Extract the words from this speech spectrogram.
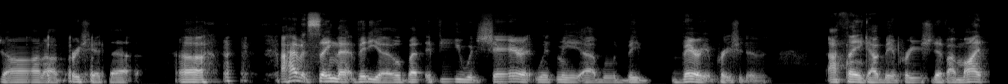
John. I appreciate that. Uh, I haven't seen that video, but if you would share it with me, I would be very appreciative. I think I would be appreciative. I might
